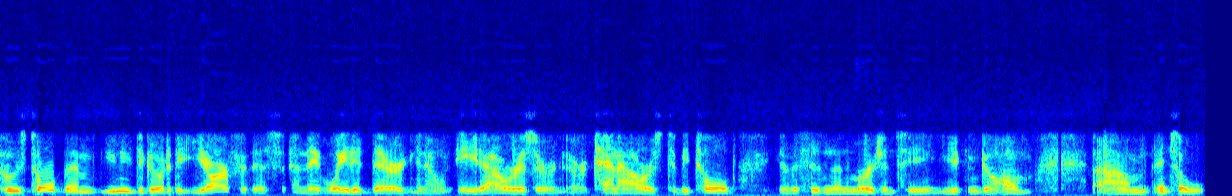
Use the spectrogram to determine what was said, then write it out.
who's told them you need to go to the ER for this, and they've waited there, you know, eight hours or, or ten hours to be told, you know, this isn't an emergency, you can go home. Um, and so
